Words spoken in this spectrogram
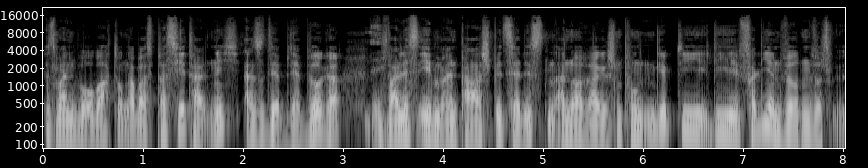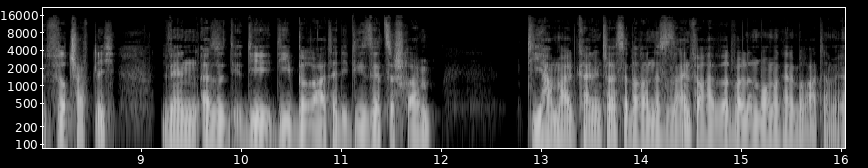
ist meine Beobachtung, aber es passiert halt nicht, also der, der Bürger, ich weil es eben ein paar Spezialisten an neuralgischen Punkten gibt, die, die verlieren würden wirtschaftlich, wenn, also die, die Berater, die die Gesetze schreiben, die haben halt kein Interesse daran, dass es einfacher wird, weil dann braucht man keine Berater mehr.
